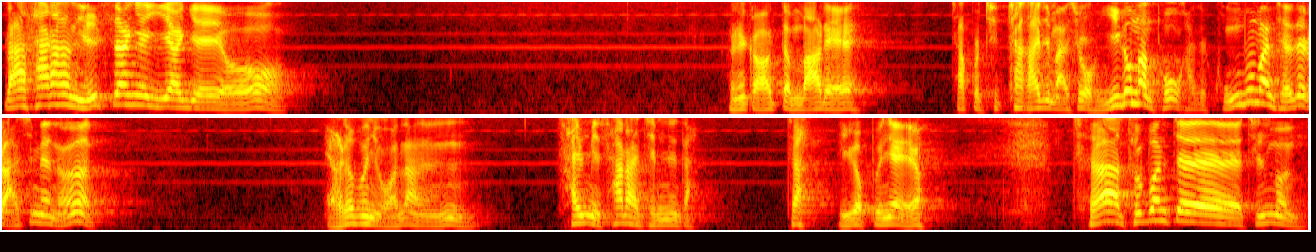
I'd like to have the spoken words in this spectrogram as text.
나 살아가는 일상의 이야기예요. 그러니까 어떤 말에 자꾸 집착하지 마시고 이것만 보고 가세요. 공부만 제대로 하시면은 여러분이 원하는 삶이 사라집니다. 자, 이것뿐이에요. 자, 두 번째 질문.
